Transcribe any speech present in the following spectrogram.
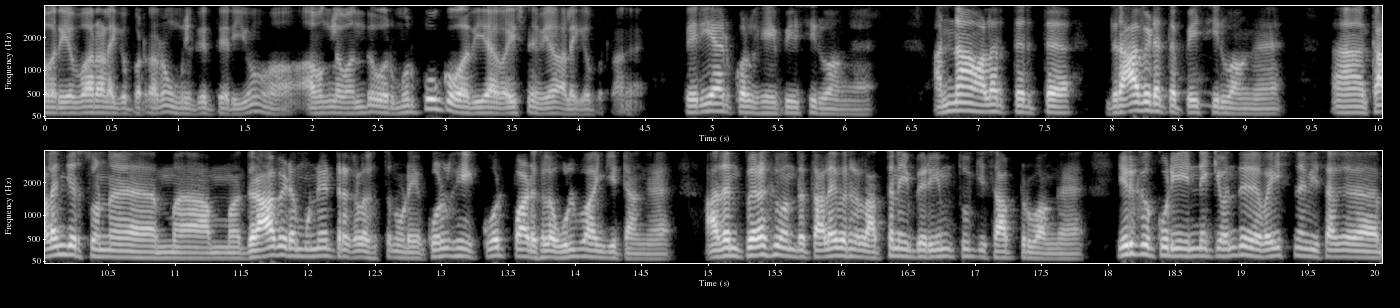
அவர் எவ்வாறு அழைக்கப்படுறாரோ உங்களுக்கு தெரியும். அவங்கள வந்து ஒரு முற்போக்குவாதியா வைஷ்ணவியா அழைக்கப்படுறாங்க. பெரியார் கொள்கையை பேசிடுவாங்க அண்ணா வளர்த்தெடுத்த திராவிடத்தை பேசிடுவாங்க கலைஞர் சொன்ன ம- திராவிட முன்னேற்ற கழகத்தினுடைய கொள்கை கோட்பாடுகளை உள்வாங்கிட்டாங்க. அதன் பிறகு வந்த தலைவர்கள் அத்தனை பேரையும் தூக்கி சாப்பிட்டுருவாங்க. இருக்கக்கூடிய இன்னைக்கு வந்து வைஷ்ணவி சக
